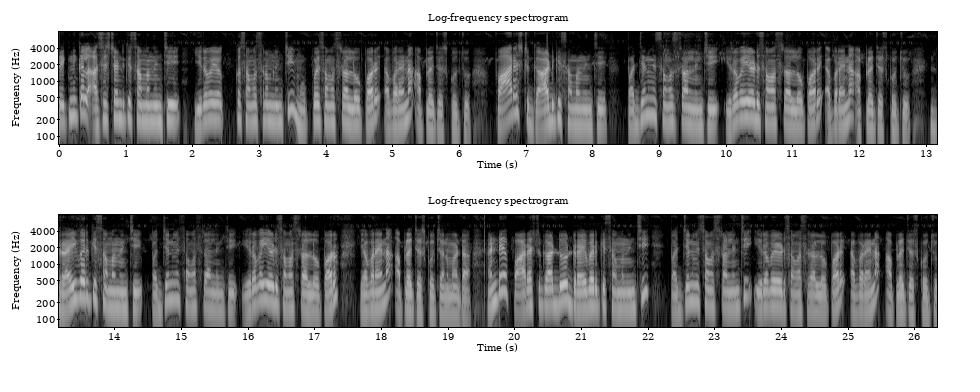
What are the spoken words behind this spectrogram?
టెక్నికల్ అసిస్టెంట్కి సంబంధించి ఇరవై ఒక్క సంవత్సరం నుంచి ముప్పై సంవత్సరాల లోపారు ఎవరైనా అప్లై చేసుకోవచ్చు. ఫారెస్ట్ గార్డ్కి సంబంధించి పద్దెనిమిది సంవత్సరాల నుంచి ఇరవై ఏడు సంవత్సరాల లోపారు ఎవరైనా అప్లై చేసుకోవచ్చు. డ్రైవర్కి సంబంధించి పద్దెనిమిది సంవత్సరాల నుంచి ఇరవై ఏడు సంవత్సరాల లోపారు ఎవరైనా అప్లై చేసుకోవచ్చు అనమాట అంటే ఫారెస్ట్ గార్డు డ్రైవర్కి సంబంధించి పద్దెనిమిది సంవత్సరాల నుంచి ఇరవై ఏడు సంవత్సరాల లోపారు ఎవరైనా అప్లై చేసుకోవచ్చు.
